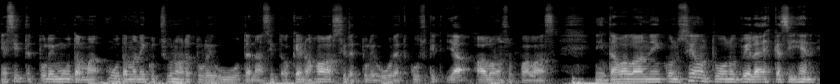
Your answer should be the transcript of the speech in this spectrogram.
Ja sitten tuli muutama, muutama niin kuin Tsunoda tuli uutena, sitten okei, no Haasille tuli uudet kuskit ja Alonso palas. Niin tavallaan niin kuin se on tuonut vielä ehkä siihen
